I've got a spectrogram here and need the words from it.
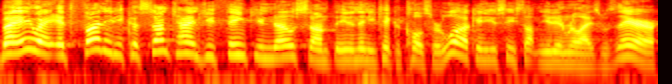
But anyway, it's funny because sometimes you think you know something and then you take a closer look and you see something you didn't realize was there.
